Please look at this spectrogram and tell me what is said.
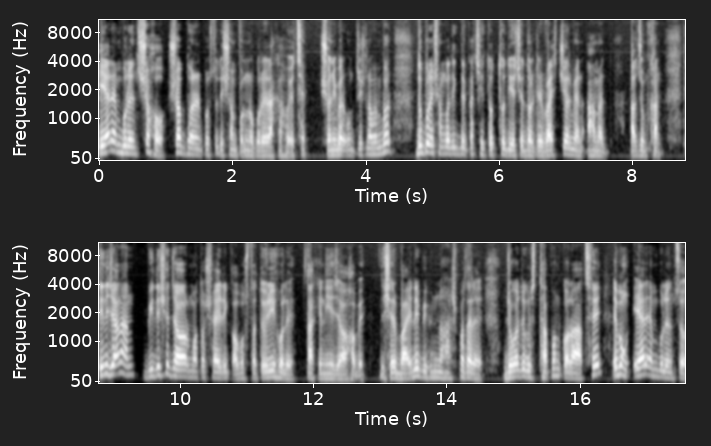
এয়ার অ্যাম্বুলেন্স সহ সব ধরনের প্রস্তুতি সম্পন্ন করে রাখা হয়েছে। শনিবার উনত্রিশ নভেম্বর দুপুরে সাংবাদিকদের কাছে তথ্য দিয়েছে দলটির ভাইস চেয়ারম্যান আহমেদ আজম খান। তিনি জানান, বিদেশে যাওয়ার মতো শারীরিক অবস্থা তৈরি হলে তাকে নিয়ে যাওয়া হবে। দেশের বাইরে বিভিন্ন হাসপাতালে যোগাযোগ স্থাপন করা আছে এবং এয়ার অ্যাম্বুলেন্সও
